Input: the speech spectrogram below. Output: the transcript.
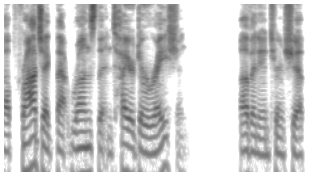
a project that runs the entire duration of an internship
